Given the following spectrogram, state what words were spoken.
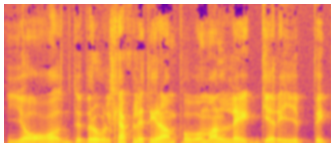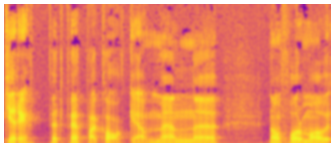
Ja, det beror kanske lite grann på vad man lägger i begreppet pepparkaka men eh, någon form av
